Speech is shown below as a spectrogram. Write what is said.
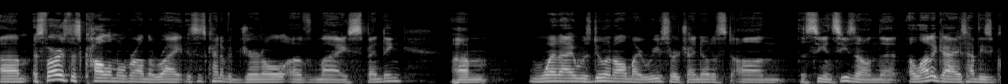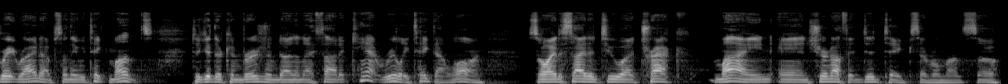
Um, as far as this column over on the right, this is kind of a journal of my spending. Um, when I was doing all my research, I noticed on the CNC zone that a lot of guys have these great write ups and they would take months to get their conversion done. And I thought it can't really take that long. So I decided to uh, track mine, and sure enough, it did take several months. So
